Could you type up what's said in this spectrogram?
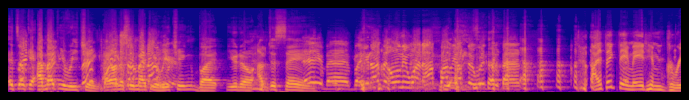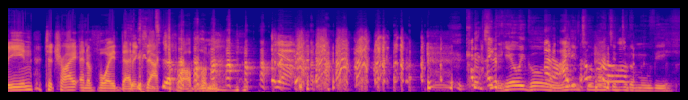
It's okay. I might be reaching. I honestly might be something out here. reaching, but you know, I'm just saying. Hey man, but you're not the only one. I'm probably up there with you, man. I think they made him green to try and avoid that exact problem. Yeah. I- you- Here we go, I don't know, I reading just too much into the movie.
